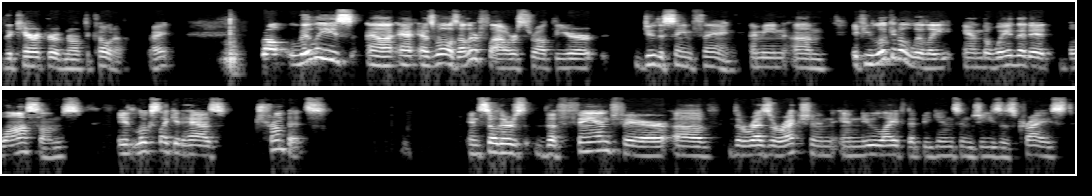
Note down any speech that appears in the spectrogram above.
the character of North Dakota, right? Well, lilies, uh, as well as other flowers throughout the year, do the same thing. I mean, um, if you look at a lily and the way that it blossoms, it looks like it has trumpets. And so there's the fanfare of the resurrection and new life that begins in Jesus Christ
